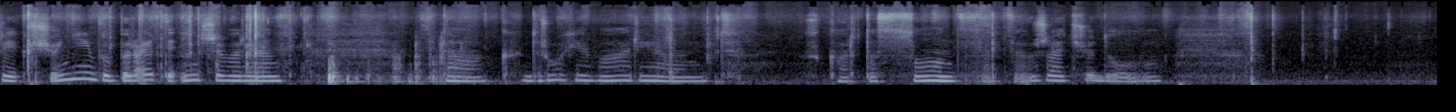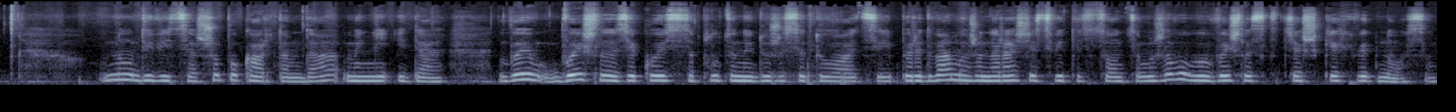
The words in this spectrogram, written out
Якщо ні, вибирайте інший варіант. Так, другий варіант. Карта Сонця. Це вже чудово. Ну, дивіться, що по картам да, мені йде. Ви вийшли з якоїсь заплутаної дуже ситуації. Перед вами вже нарешті світить сонце. Можливо, ви вийшли з тяжких відносин.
